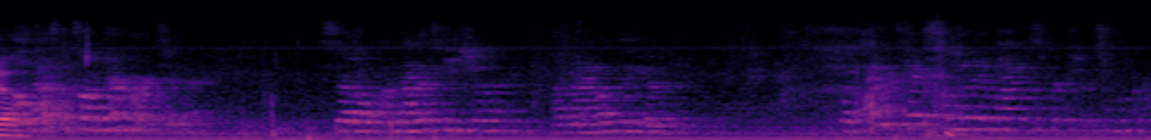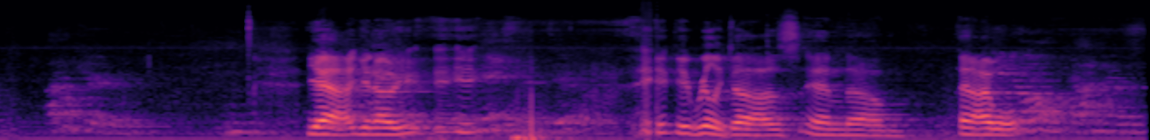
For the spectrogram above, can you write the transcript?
yeah. Oh, that's what's on their heart today. So I'm not a teacher, I'm not a leader. But I would text somebody about the scripture tomorrow. I don't care who. Yeah, you know, It y- makes a difference. it, it really does. And, um, and I will, You know, God knows.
